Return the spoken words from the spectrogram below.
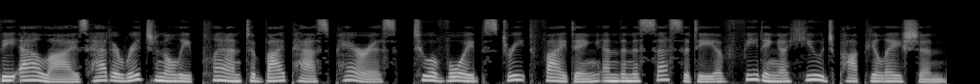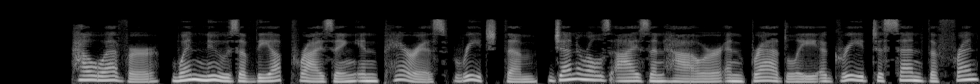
The Allies had originally planned to bypass Paris, to avoid street fighting and the necessity of feeding a huge population. However, when news of the uprising in Paris reached them, Generals Eisenhower and Bradley agreed to send the French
